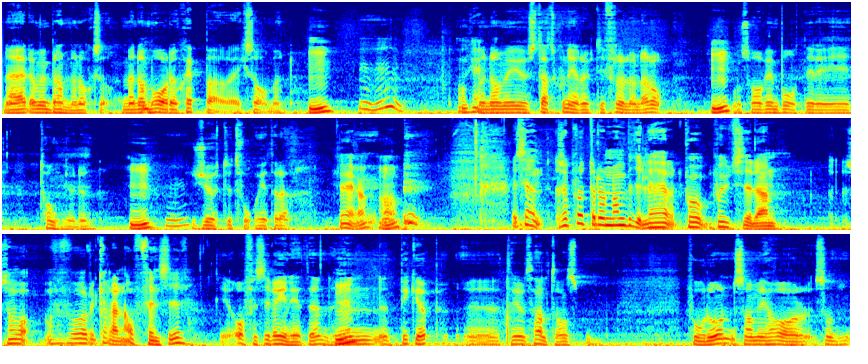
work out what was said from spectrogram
Nej, de är brandmän också. Men de har en skepparexamen. Mm. Mhm. Okej. Men de är ju stationerade ute i Frölunda då. Mm. Och så har vi en båt nere i Tångudden. Mm. Göte 2 heter den. Det är jag. Ja. Sen så pratade du om någon bil här på, på utsidan. Som var, vad du kalla den? Offensiv? Offensiva enheten. Mm. En pickup. Eh, 3,5 tons fordon som vi har som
